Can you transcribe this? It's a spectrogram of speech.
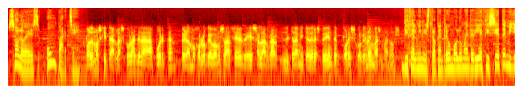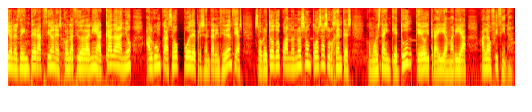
solo es un parche. Podemos quitar las colas de la puerta, pero a lo mejor lo que vamos a hacer es alargar el trámite del expediente por eso, porque no hay más manos. Dice el ministro que entre un volumen de 17 millones de interacciones con la ciudadanía cada año, algún caso puede presentar incidencias, sobre todo cuando no son cosas urgentes, como esta inquietud que hoy traía María a la oficina.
